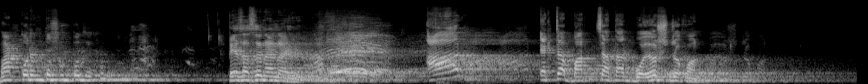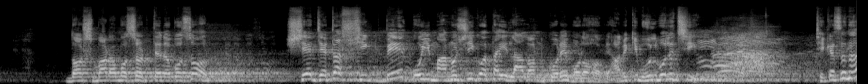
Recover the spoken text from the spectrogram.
ভাগ করেন তো সম্পদ এখন। পেশ আছে না নাই? আর একটা বাচ্চা তার বয়স যখন দশ বারো বছর তেরো বছর সে যেটা শিখবে ওই মানসিকতাই লালন করে বড় হবে। আমি কি ভুল বলেছি? ঠিক আছে না?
